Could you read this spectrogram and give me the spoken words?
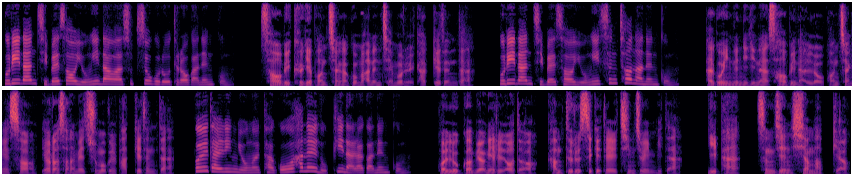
불이 난 집에서 용이 나와 숲속으로 들어가는 꿈. 사업이 크게 번창하고 많은 재물을 갖게 된다. 불이 난 집에서 용이 승천하는 꿈. 하고 있는 일이나 사업이 날로 번창해서 여러 사람의 주목을 받게 된다. 뿔 달린 용을 타고 하늘 높이 날아가는 꿈. 권력과 명예를 얻어 감투를 쓰게 될 징조입니다. 입학, 승진, 시험 합격,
